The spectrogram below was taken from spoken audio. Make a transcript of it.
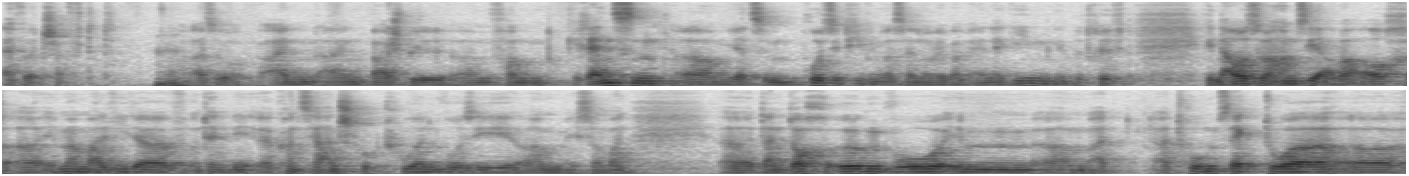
erwirtschaftet. Also ein, ein Beispiel ähm, von Grenzen, ähm, jetzt im Positiven, was erneuerbare Energien betrifft. Genauso haben sie aber auch äh, immer mal wieder äh, Konzernstrukturen, wo sie, ähm, ich sag mal, äh, dann doch irgendwo im Atomsektor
